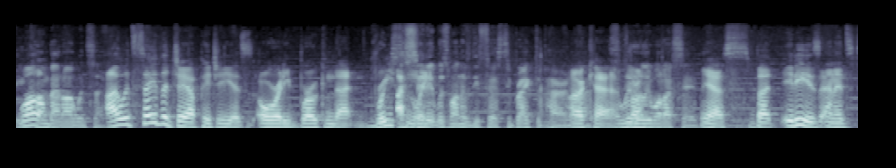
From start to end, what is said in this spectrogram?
In Well, combat, I would say. I would say that JRPG has already broken that recently. I said it was one of the first to break the paradigm. Okay, It's literally but- what I said. Yes, but it is, and it's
